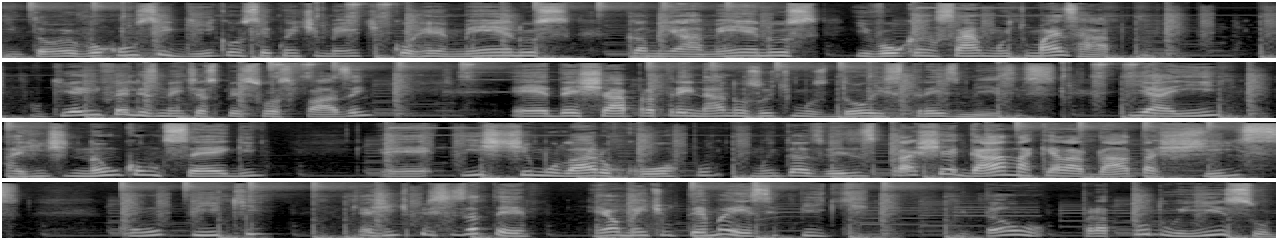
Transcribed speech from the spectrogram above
Então eu vou conseguir, consequentemente, correr menos, caminhar menos e vou cansar muito mais rápido. O que infelizmente as pessoas fazem é deixar para treinar nos últimos dois, três meses. E aí a gente não consegue é, estimular o corpo muitas vezes para chegar naquela data X com o pique que a gente precisa ter. Realmente o termo é esse, pique. Então, para tudo isso,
